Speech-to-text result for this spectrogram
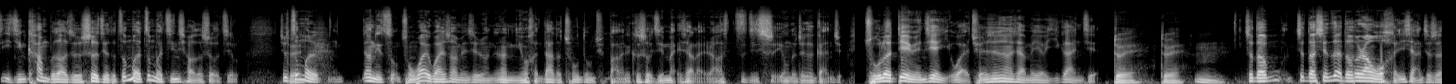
已经看不到就是设计的这么这么精巧的手机了，就这么让你从从外观上面这种让你有很大的冲动去把那个手机买下来，然后自己使用的这个感觉，除了电源键以外，全身上下没有一个按键。对对，嗯，这到这到现在都让我很想，就是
